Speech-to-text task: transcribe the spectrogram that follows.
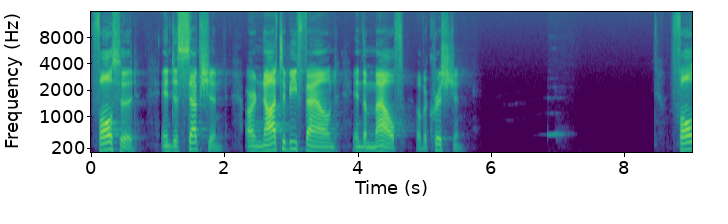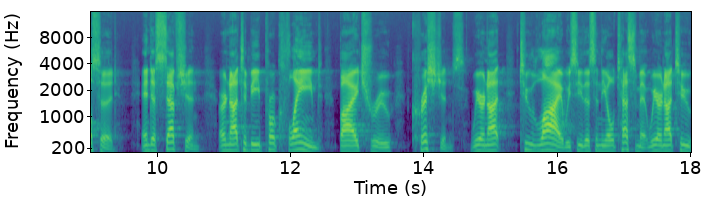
Falsehood and deception are not to be found in the mouth of a Christian. Falsehood and deception are not to be proclaimed by true Christians. We are not to lie. We see this in the Old Testament. We are not to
